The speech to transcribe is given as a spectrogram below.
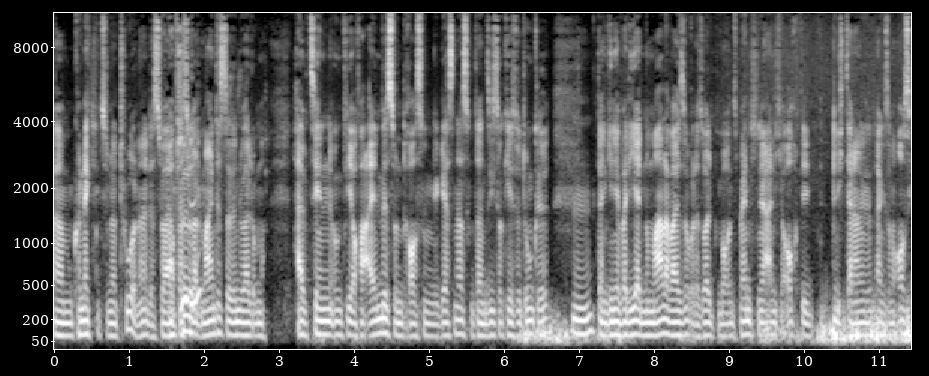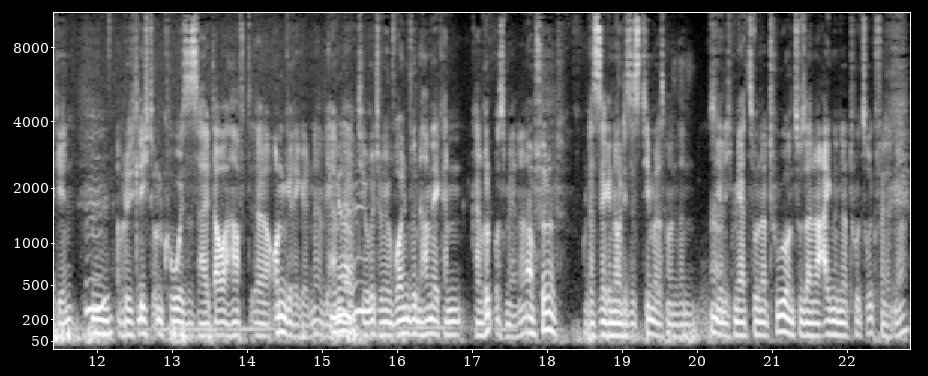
ähm, Connection zur Natur, ne? Dass du halt, was du Absolut. halt meintest, wenn du halt um halb zehn irgendwie auf der Alm bist und draußen gegessen hast und dann siehst, okay, es wird dunkel, Mhm. dann gehen ja bei dir normalerweise, oder sollten bei uns Menschen ja eigentlich auch die Lichter lang- langsam ausgehen. Mhm. Aber durch Licht und Co. ist es halt dauerhaft äh, on geregelt, ne? Wir haben ja, theoretisch, wenn wir wollen würden, haben wir ja keinen keinen Rhythmus mehr, ne? Absolut. Und das ist ja genau dieses Thema, dass man dann sicherlich mehr zur Natur und zu seiner eigenen Natur zurückfindet, ne?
